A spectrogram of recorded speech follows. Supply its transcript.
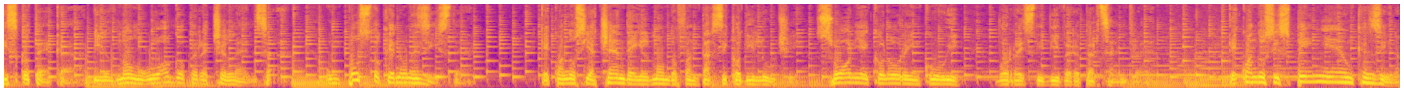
Discoteca, il non luogo per eccellenza, posto che non esiste, che quando si accende il mondo fantastico di luci, suoni e colori in cui vorresti vivere per sempre, che quando si spegne è un casino.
